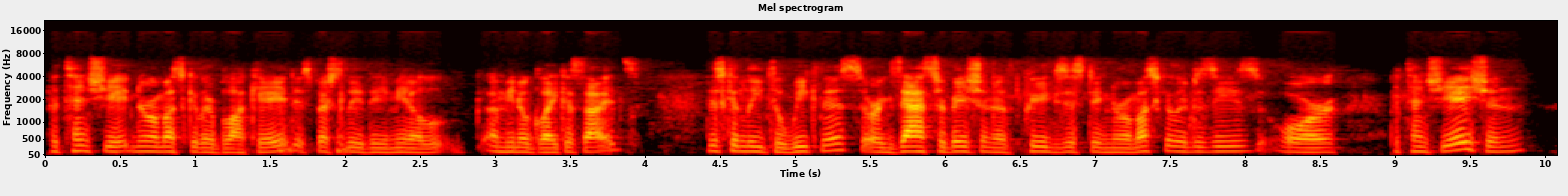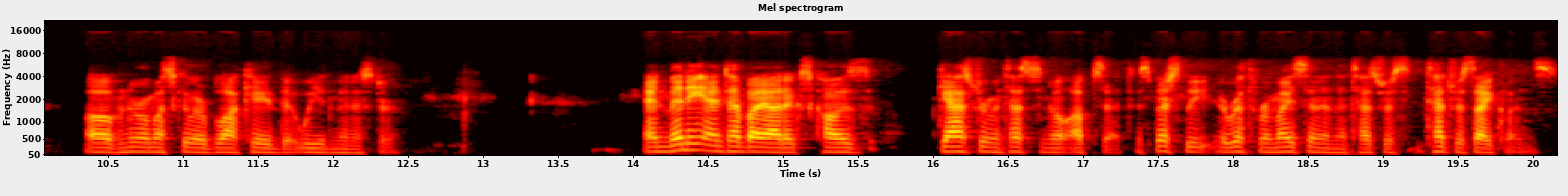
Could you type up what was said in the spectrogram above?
potentiate neuromuscular blockade, especially the amino, aminoglycosides. This can lead to weakness or exacerbation of pre-existing neuromuscular disease or potentiation of neuromuscular blockade that we administer. And many antibiotics cause gastrointestinal upset, especially erythromycin and the tetracyclines.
